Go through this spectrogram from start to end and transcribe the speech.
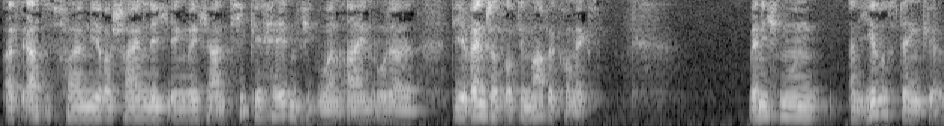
Als erstes fallen mir wahrscheinlich irgendwelche antike Heldenfiguren ein oder die Avengers aus den Marvel Comics. Wenn ich nun an Jesus denke,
